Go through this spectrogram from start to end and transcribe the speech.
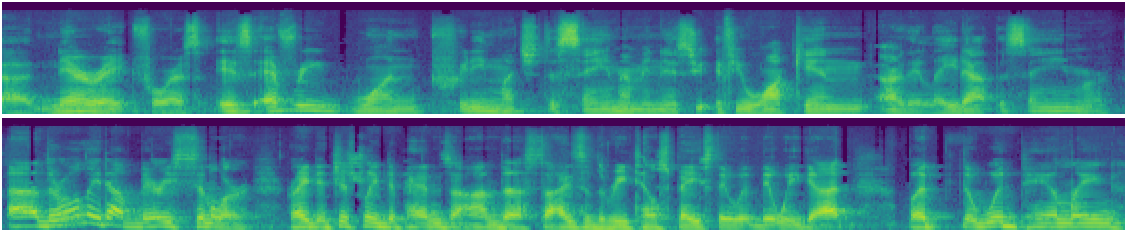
uh, narrate for us. Is everyone pretty much the same? I mean, you, if you walk in, are they laid out the same, or Uh, they're all laid out very similar, right? It just really depends on the size of the retail space that, we- that we got. But the wood paneling,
